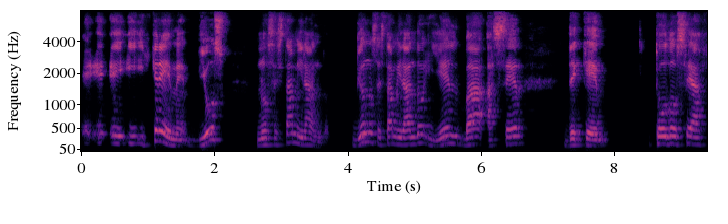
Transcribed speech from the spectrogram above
Eh, eh, y créeme, Dios nos está mirando, Dios nos está mirando y Él va a hacer de que todo sea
